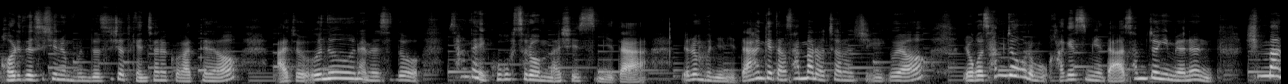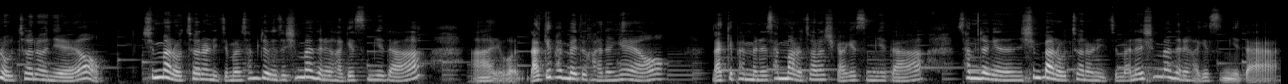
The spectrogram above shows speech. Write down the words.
거리대 쓰시는 분들 쓰셔도 괜찮을 것 같아요. 아주 은은하면서도 상당히 고급스러운 맛이 있습니다. 이런 분입니다. 한 개당 35,000원씩이고요. 요거 3종으로 가겠습니다. 3종이면은 10만 5천원이에요. 10만 5천 원이지만 3종에서 10만 원에 가겠습니다. 아, 이거 낮게 판매도 가능해요. 낮게 판매는 3만 5천 원씩 가겠습니다. 3종에는 10만 5천 원이지만 10만 원에 가겠습니다.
